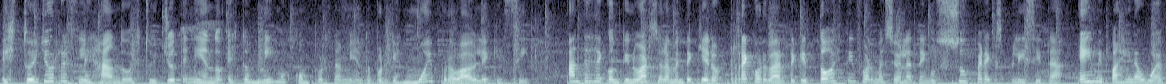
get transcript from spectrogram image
¿Estoy yo reflejando, estoy yo teniendo estos mismos comportamientos? Porque es muy probable que sí. Antes de continuar, solamente quiero recordarte que toda esta información la tengo súper explícita en mi página web,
